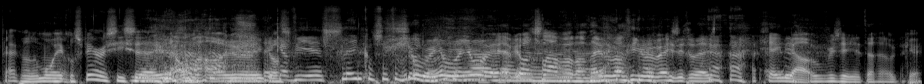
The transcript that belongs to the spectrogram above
Kijk, wat een mooie conspiracies eh, hier allemaal. ik heb hier flink op zitten broeden. Jongen, jongen, Ja, jongen. ja, Heb je al geslapen ja, vannacht? De hele dag hiermee bezig geweest. Geniaal. Hoe verzin je het toch elke keer?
